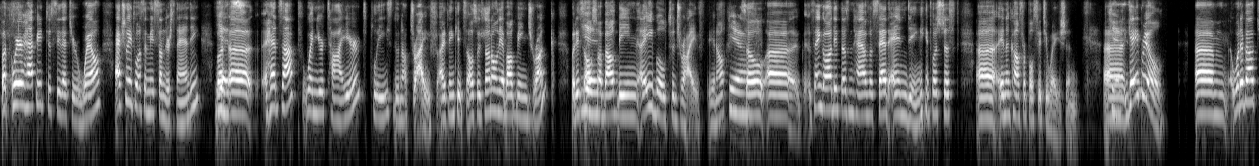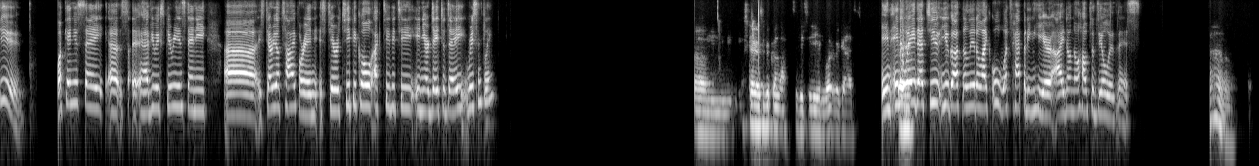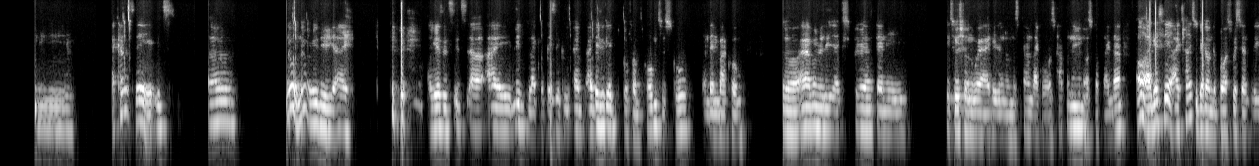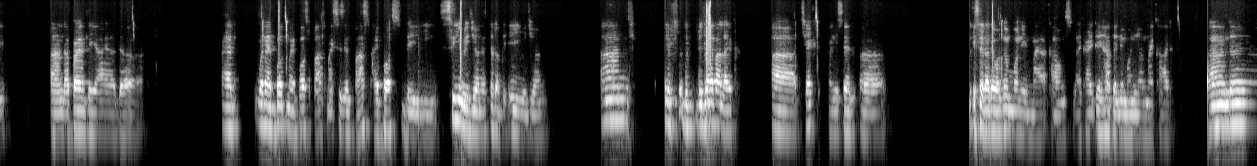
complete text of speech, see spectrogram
But we're happy to see that you're well. Actually, it was a misunderstanding. But Yes. uh, heads up, when you're tired, please do not drive. I think it's also it's not only about being drunk, but it's also about being able to drive. You know. Yeah. So uh, thank God it doesn't have a sad ending. It was just uh, an uncomfortable situation. Uh, Yes. Gabriel, um, what about you? What can you say? Uh, uh, have you experienced any uh, stereotype or any stereotypical activity in your day to day recently? Um, stereotypical activity in what regards? In in a way that you you got a little like, oh, what's happening here? I don't know how to deal with this. Oh. Mm, I can't say. It's uh no, not really. I I guess it's it's uh I live like a basically I, I basically go from home to school and then back home. So I haven't really experienced any situation where I didn't understand like what was happening or stuff like that. Oh, I guess yeah, I tried to get on the bus recently and apparently I had uh I had when I bought my bus pass, my season pass, I bought the C region instead of the A region. And if the, the driver like uh checked and he said uh he said that there was no money in my account, like I didn't have any money on my card. And uh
